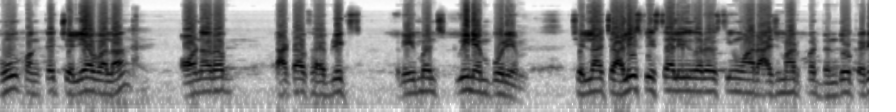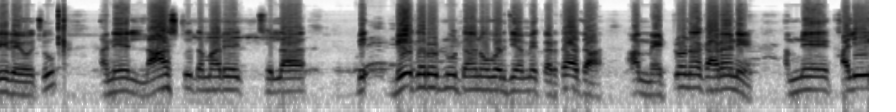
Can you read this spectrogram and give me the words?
હું Pankaj Chaliyawala owner of Tata fabrics Raymonds queen emporium. છેલ્લા ચાલીસ, પિસ્તાલીસ વર્ષથી હું આ રાજમાર્ગ પર ધંધો કરી રહ્યો છું અને લાસ્ટ તમારે છેલ્લા બે કરોડનું ટર્નઓવર જે અમે કરતા હતા, આ મેટ્રોના કારણે અમને ખાલી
